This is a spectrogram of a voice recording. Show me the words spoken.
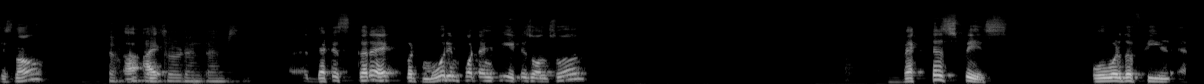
is now uh, I, n times. That is correct, but more importantly, it is also a vector space over the field f.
